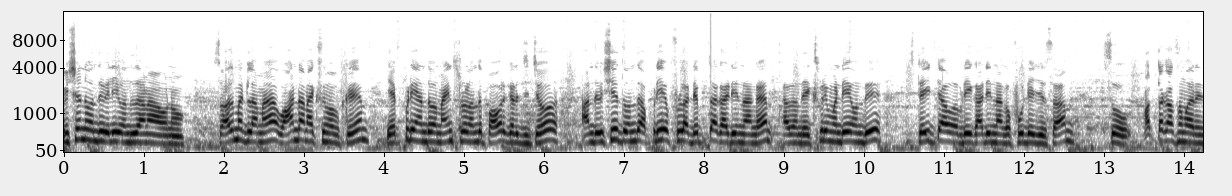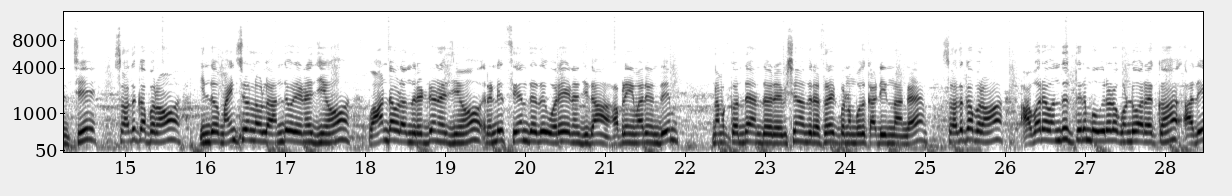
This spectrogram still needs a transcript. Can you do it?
விஷன் வந்து வெளியே வந்து தானே ஆகணும்? ஸோ அது மட்டும் இல்லாமல் வாண்டா மேக்ஸிமவுக்கு எப்படி அந்த ஒரு மைண்ட் ஸ்டோரில் வந்து பவர் கிடச்சிச்சோ அந்த விஷயத்தை வந்து அப்படியே ஃபுல்லாக டெப்த்தாக காட்டியிருந்தாங்க. அது அந்த எக்ஸ்பெரிமெண்ட்டே வந்து ஸ்ட்ரெயிட்டாக அப்படியே காட்டியிருந்தாங்க ஃபுட்டேஜஸாக ஸோ அட்டகாசமாக இருந்துச்சு. ஸோ அதுக்கப்புறம் இந்த மைண்ட் ஸ்டோனில் உள்ள அந்த ஒரு எனர்ஜியும் வாண்டாவோட அந்த ரெட் எனர்ஜியும் ரெண்டும் சேர்ந்தது ஒரே எனர்ஜி தான் அப்படிங்கிற மாதிரி வந்து நமக்கு வந்து அந்த ஒரு விஷயம் வந்து ரெசலைட் பண்ணும்போது காட்டியிருந்தாங்க. ஸோ அதுக்கப்புறம் அவரை வந்து திரும்ப உயிரோட கொண்டு வரக்கும் அதே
